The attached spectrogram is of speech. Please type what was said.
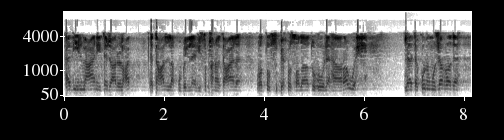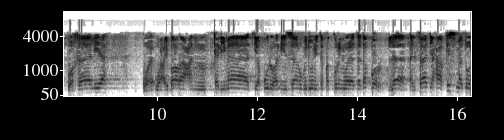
هذه المعاني تجعل العبد يتعلق بالله سبحانه وتعالى وتصبح صلاته لها روح لا تكون مجردة وخالية وعبارة عن كلمات يقولها الإنسان بدون تفكر ولا تدبر. لا الفاتحة قسمة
